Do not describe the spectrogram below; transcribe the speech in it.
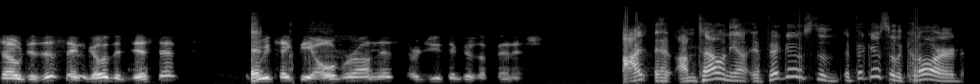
So, does this thing go the distance? Do we take the over on this, or do you think there's a finish? I I'm telling you, if it goes to if it goes to the card,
